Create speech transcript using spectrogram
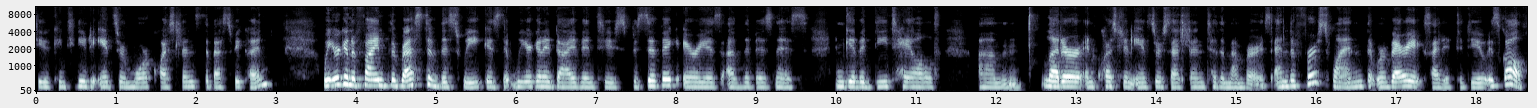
to continue to answer more questions the best we could. What you're going to find the rest of this week is that we are going to dive into specific areas of the business and give a detailed um, letter and question answer session to the members. And the first one that we're very excited to do is golf.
